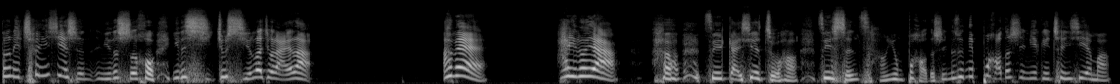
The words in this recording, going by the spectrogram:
当你称谢神你的时候，你的喜就喜乐就来了。阿妹，哈利路亚！所以感谢主哈。所以神常用不好的事，你说那不好的事你也可以称谢吗？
